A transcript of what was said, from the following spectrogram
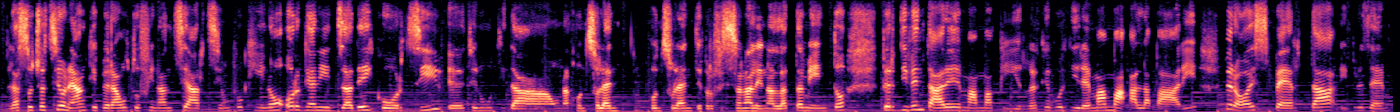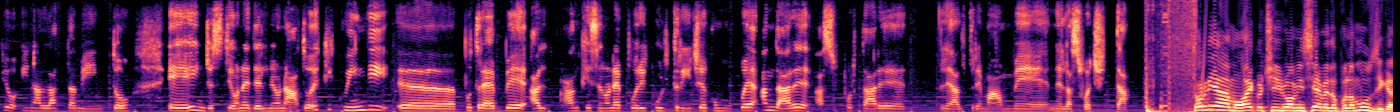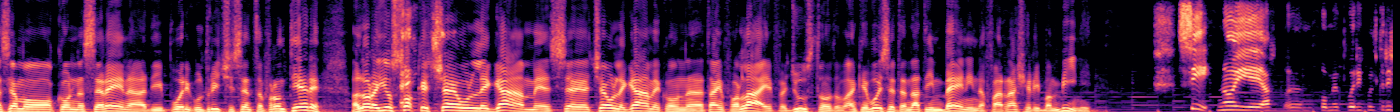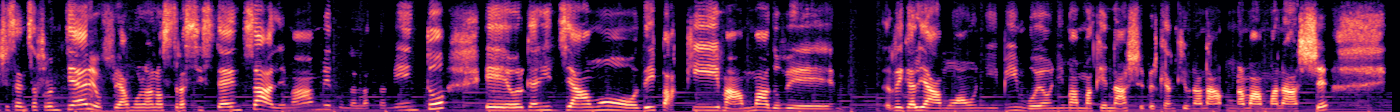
l'associazione anche per autofinanziarsi un pochino organizza dei corsi eh, tenuti da una consulente, consulente professionale in allattamento per diventare mamma peer, che vuol dire mamma alla pari, però esperta per esempio in allattamento e in gestione del neonato e che quindi eh, potrebbe, anche se non è puericultrice, comunque andare a supportare le altre mamme nella sua città. Torniamo, eccoci di nuovo insieme dopo la musica, siamo con Serena di Puericultrici Senza Frontiere. Allora io so che c'è un legame, c'è un legame con eh, Time for Life, giusto? Anche voi siete andati in Benin a far nascere i bambini. Sì, noi eh, come Puericultrici Senza Frontiere offriamo la nostra assistenza alle mamme con l'allattamento e organizziamo dei pacchi mamma dove regaliamo a ogni bimbo e a ogni mamma che nasce, perché anche una, una mamma nasce,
